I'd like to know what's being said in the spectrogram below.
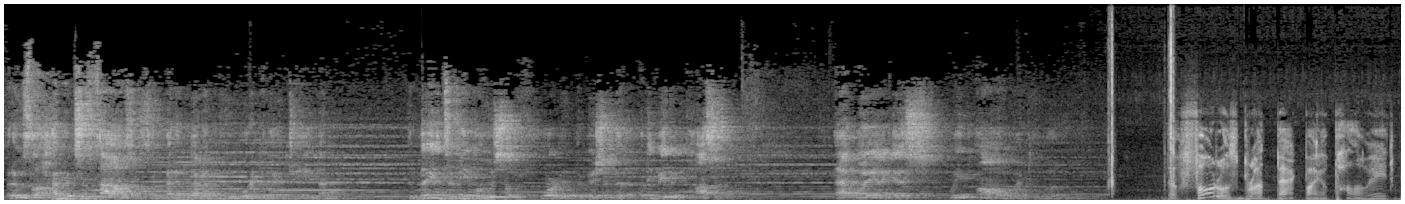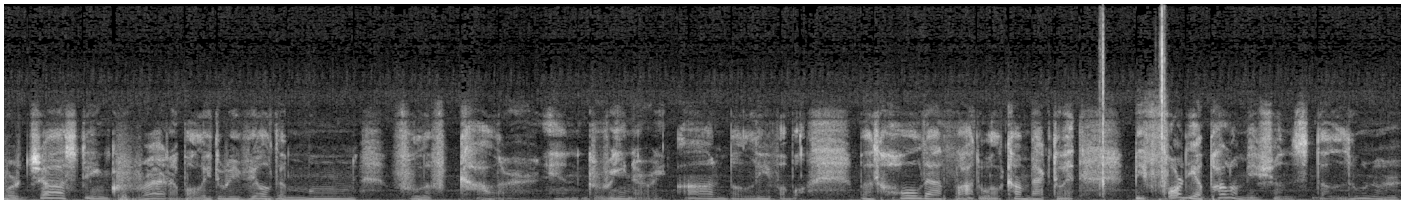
But it was the hundreds of thousands of men and women who worked in that team, and the millions of people who supported the mission that really made it possible. That way, I guess, we all went to the moon. The photos brought back by Apollo 8 were just incredible. It revealed the moon full of color and greenery. Unbelievable. But hold that thought, we'll come back to it. Before the Apollo missions, the lunar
